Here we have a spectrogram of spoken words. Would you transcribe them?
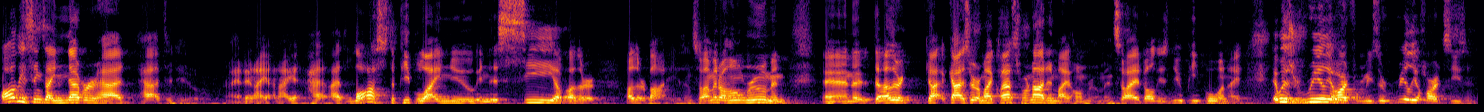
all these things I never had had to do. Right? And I, and I had lost the people I knew in this sea of other, other bodies. And so I'm in a homeroom, and, and the, the other guys that are in my class were not in my homeroom. And so I had all these new people, and I, it was really hard for me. It was a really hard season.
